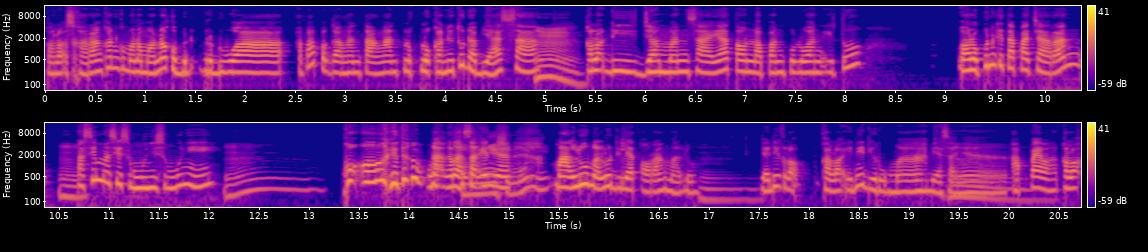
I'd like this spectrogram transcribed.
Kalau sekarang kan ke mana-mana ke berdua apa pegangan tangan peluk-pelukan itu udah biasa. hmm, Kalau di zaman saya tahun 80-an itu walaupun kita pacaran hmm, pasti masih sembunyi-sembunyi. hmm. Kok oh itu nggak ngerasain ya. Sembunyi-sembunyi. Malu-malu dilihat orang malu. Hmm. Jadi kalau kalau ini di rumah biasanya Hmm. apel. Kalau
